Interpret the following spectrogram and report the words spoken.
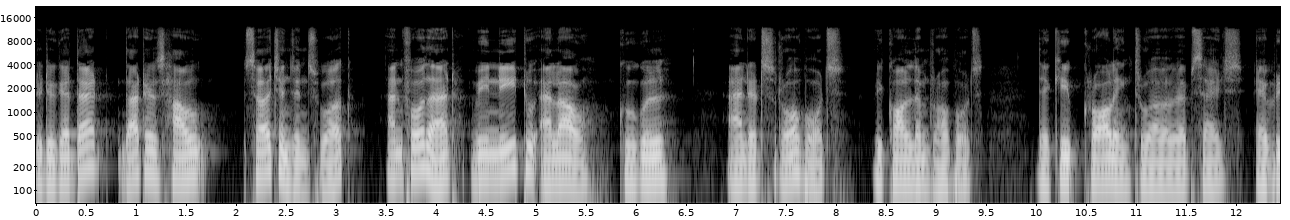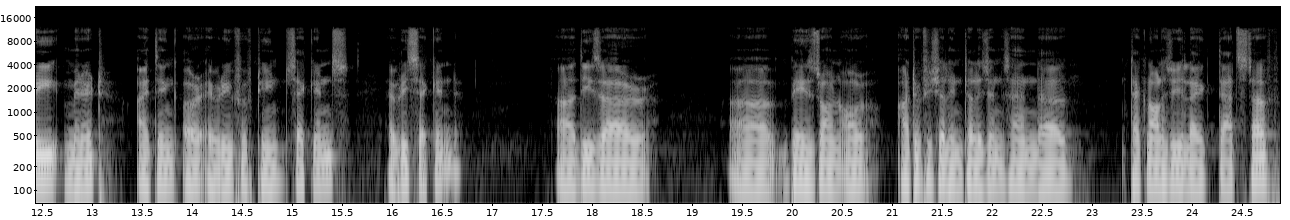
Did you get that? That is how search engines work. And for that, we need to allow Google and its robots, we call them robots, they keep crawling through our websites every minute I think, or every 15 seconds, every second. Uh, these are uh, based on all artificial intelligence and uh, technology like that stuff.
